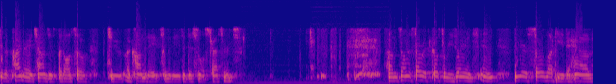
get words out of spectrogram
to the primary challenges, but also to accommodate some of these additional stressors. Um, so I'm going to start with coastal resilience, and we are so lucky to have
